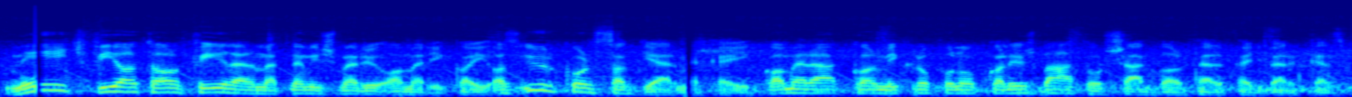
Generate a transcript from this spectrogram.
Négy fiatal, félelmet nem ismerő amerikai, az űrkorszak gyermekei, kamerákkal, mikrofonokkal és bátorsággal felfegyverkezve.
